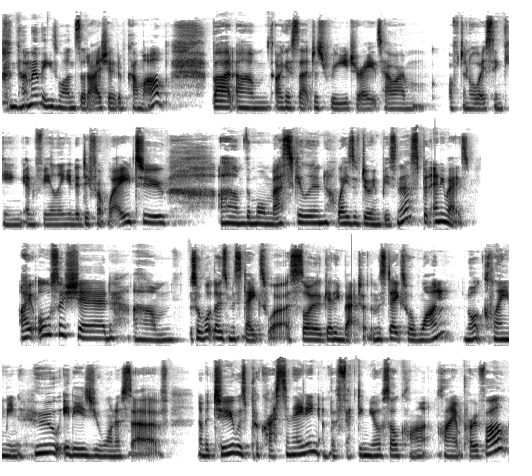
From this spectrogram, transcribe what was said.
None of these ones that I shared have come up, but um, I guess that just reiterates how I'm often always thinking and feeling in a different way to um, the more masculine ways of doing business. But, anyways, I also shared um, so what those mistakes were. So, getting back to it, the mistakes were one, not claiming who it is you want to serve. Number two was procrastinating and perfecting your client, client profile,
